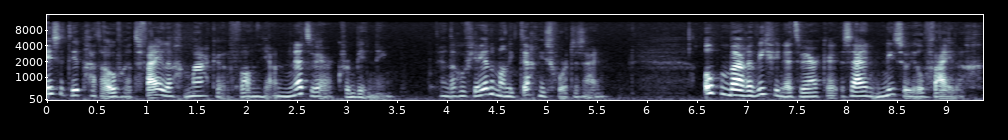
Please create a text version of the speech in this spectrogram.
Deze tip gaat over het veilig maken van jouw netwerkverbinding. En daar hoef je helemaal niet technisch voor te zijn. Openbare wifi-netwerken zijn niet zo heel veilig.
